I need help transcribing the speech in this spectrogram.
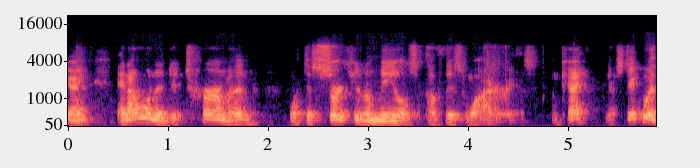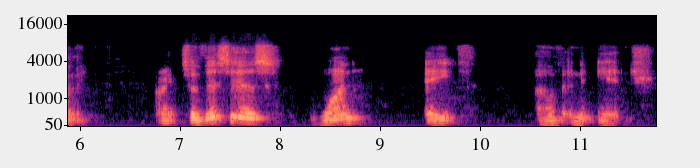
Okay, and I want to determine what the circular mils of this wire is. Okay, now stick with me. All right, so this is one eighth of an inch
